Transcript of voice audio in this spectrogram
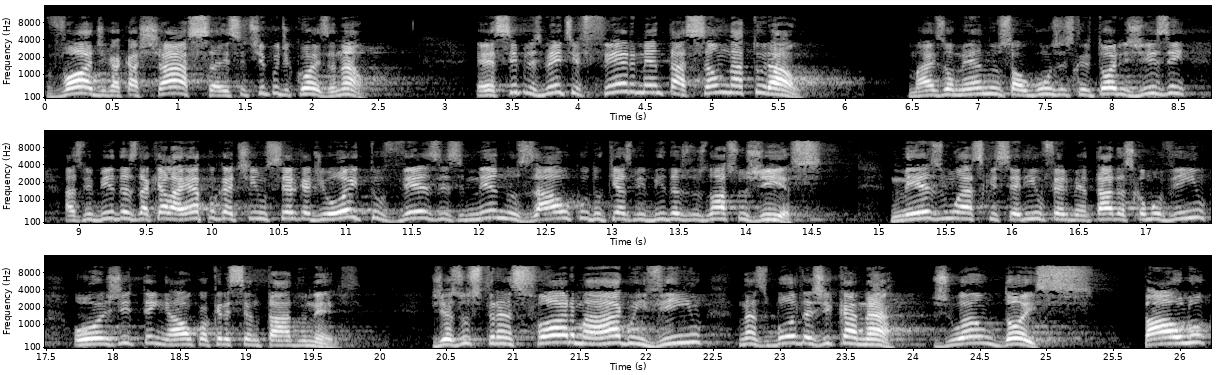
vodka, cachaça, esse tipo de coisa. Não é simplesmente fermentação natural. Mais ou menos, alguns escritores dizem, as bebidas daquela época tinham cerca de oito vezes menos álcool do que as bebidas dos nossos dias. Mesmo as que seriam fermentadas como vinho, hoje tem álcool acrescentado nele. Jesus transforma a água em vinho nas bodas de Caná. João 2. Paulo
